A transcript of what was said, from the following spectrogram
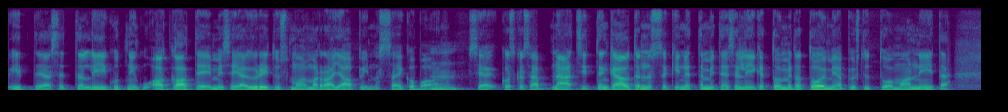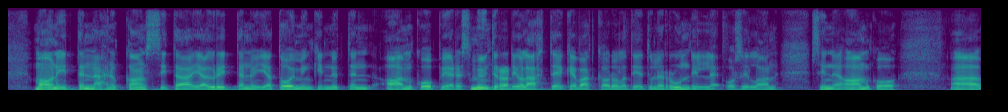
itseäsi, että liikut niin kuin akateemisen ja yritysmaailman rajapinnassa, eikö vaan? Mm. Se, koska sä näet sitten käytännössäkin, että miten se liiketoiminta toimii ja pystyt tuomaan niitä. Mä oon itse nähnyt kans sitä ja yrittänyt ja toiminkin nyt AMK Pieres. Myyntiradio lähtee kevätkaudella tietylle rundille osillaan sinne AMK ää,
